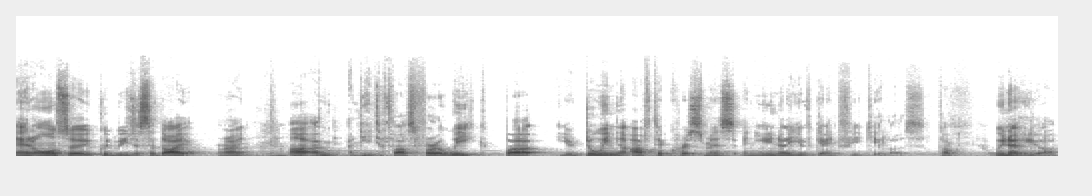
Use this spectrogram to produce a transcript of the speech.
and also it could be just a diet right? Oh, I'm, i need to fast for a week but you're doing it after christmas and you know you've gained a few kilos. Come on we know who you are.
